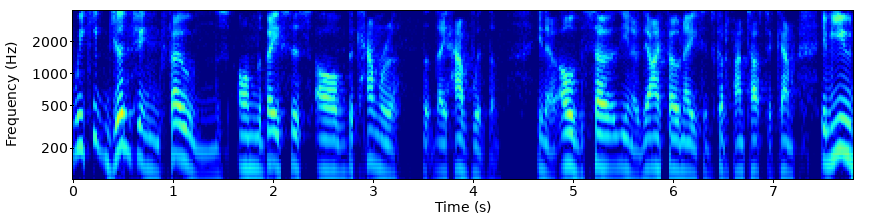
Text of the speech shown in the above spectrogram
we keep judging phones on the basis of the camera that they have with them you know oh the, so you know the iphone 8 it's got a fantastic camera if you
